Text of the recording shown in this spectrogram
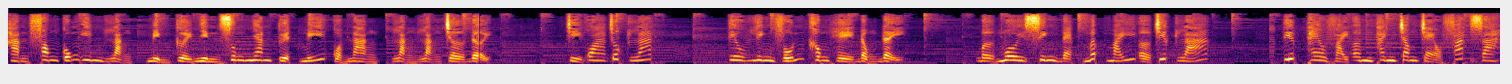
Hàn Phong cũng im lặng, mỉm cười nhìn dung nhan tuyệt mỹ của nàng, lặng lặng chờ đợi. Chỉ qua chốc lát, Tiêu Linh vốn không hề động đậy. Bờ môi xinh đẹp mấp máy ở chiếc lá. Tiếp theo vài âm thanh trong trẻo phát ra.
